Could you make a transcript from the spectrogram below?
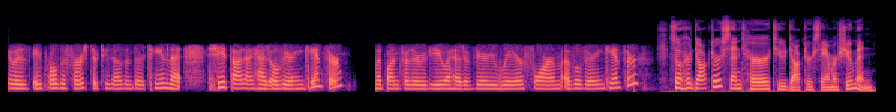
It was April the 1st of 2013 that she thought I had ovarian cancer. Upon further review, I had a very rare form of ovarian cancer. So her doctor sent her to Dr. Samer Schumann,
